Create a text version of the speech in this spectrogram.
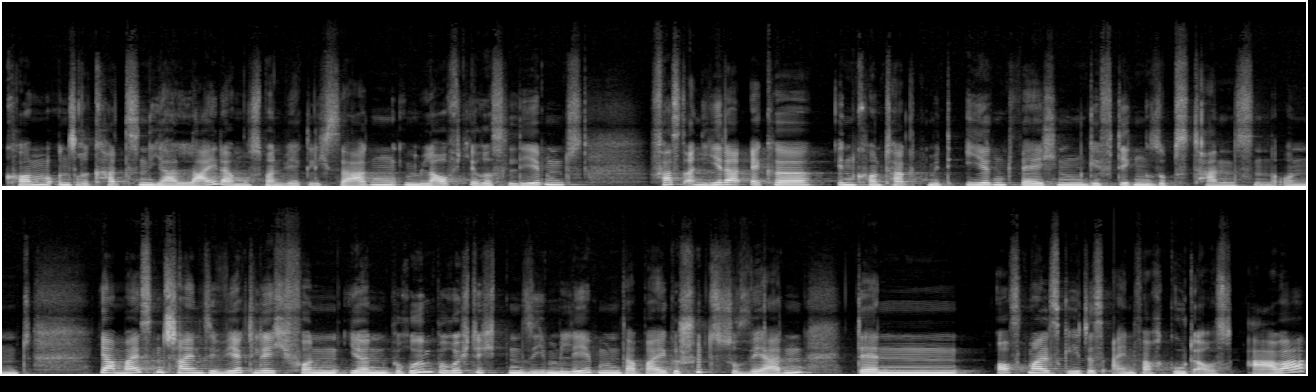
kommen unsere Katzen ja leider, muss man wirklich sagen, im Lauf ihres Lebens fast an jeder Ecke in Kontakt mit irgendwelchen giftigen Substanzen. Und ja, meistens scheinen sie wirklich von ihren berühmt-berüchtigten sieben Leben dabei geschützt zu werden, denn oftmals geht es einfach gut aus. Aber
